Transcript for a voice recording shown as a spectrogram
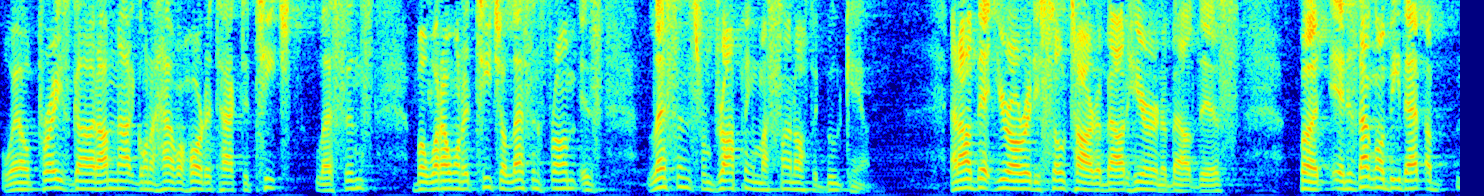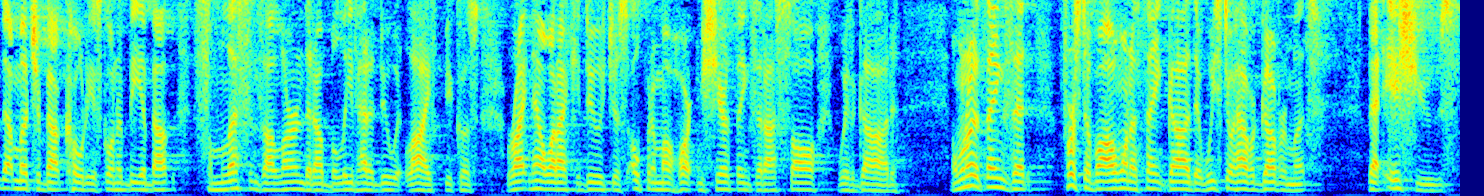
Well, praise God, I'm not going to have a heart attack to teach lessons, but what I want to teach a lesson from is lessons from dropping my son off at boot camp. And I'll bet you're already so tired about hearing about this, but and it is not going to be that, uh, that much about Cody. It's going to be about some lessons I learned that I believe had to do with life because right now what I can do is just open my heart and share things that I saw with God. And one of the things that, first of all, I want to thank God that we still have a government that issues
